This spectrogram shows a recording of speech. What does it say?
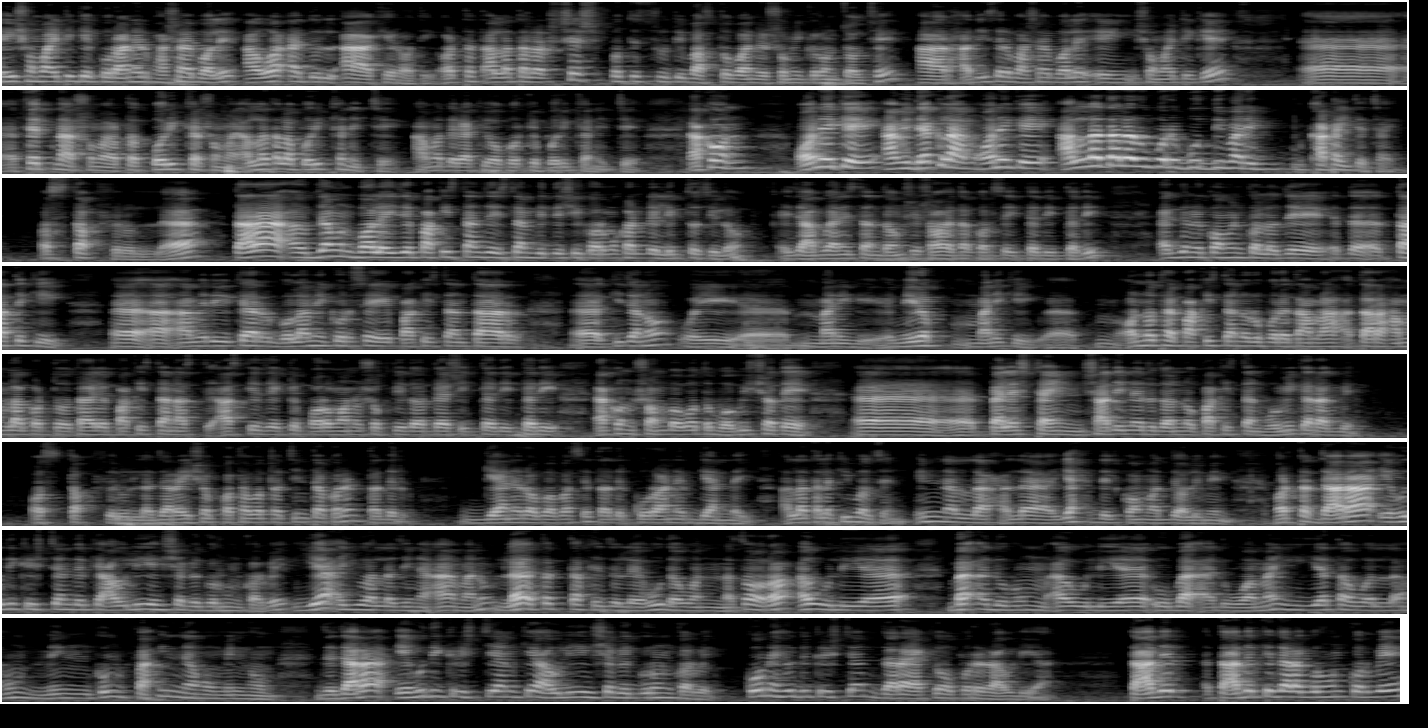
এই সময়টিকে কোরআনের ভাষায় বলে আওয়া আদুল আখেরতি, অর্থাৎ আল্লাহ তালার শেষ প্রতিশ্রুতি বাস্তবায়নের সমীকরণ চলছে। আর হাদিসের ভাষায় বলে এই সময়টিকে ফেতনার সময়, অর্থাৎ পরীক্ষার সময়। আল্লাহ তালা পরীক্ষা নিচ্ছে, আমাদের একে অপরকে পরীক্ষা নিচ্ছে। এখন অনেকে, আমি দেখলাম, অনেকে আল্লাহ তালার উপরে বুদ্ধিমানি খাটাইতে চায়। অস্তাকফিরুল্লাহ তারা যেমন বলে, এই যে পাকিস্তান যে ইসলাম বিদ্বেষী কর্মকাণ্ডে লিপ্ত ছিল, এই যে আফগানিস্তান ধ্বংসে সহায়তা করছে, ইত্যাদি ইত্যাদি। একজনের কমেন্ট করল যে তাতে কি আমেরিকার গোলামি করছে, পাকিস্তান তার কি জানো? ওই মানে নীরব মানে কি অন্যথায় পাকিস্তানের উপরে তারা হামলা করতো তাহলে পাকিস্তান আজকে যে একটি পরমাণু শক্তিধর দেশ ইত্যাদি ইত্যাদি, এখন সম্ভবত ভবিষ্যতে প্যালেস্টাইন স্বাধীনের জন্য পাকিস্তান ভূমিকা রাখবে। অস্তাকফিরুল্লাহ যারা এইসব কথাবার্তা চিন্তা করেন, তাদের জ্ঞানের অভাব আছে, তাদের কোরআনের জ্ঞান নেই। আল্লাহ তালা কি বলছেন? ইন্নাল্লাহ ইয়াহদিল কওমাজ জালিমিন। অর্থাৎ যারা ইহুদি খ্রিস্টানদেরকে আউলিয়া হিসেবে গ্রহণ করবে, ইয়া আইয়ুহাল্লাযিনা আমানু লা তাত্তাখিযুল ইয়াহুদা ওয়ান নাসারা আউলিয়া, বা'দুহুম আউলিয়া বা'দ, ওয়া মান ইয়াতাওয়াল্লাহুম মিনকুম ফাইন্নাহু মিনহুম। যে যারা ইহুদি খ্রিস্টানকে আউলিয়া হিসেবে গ্রহণ করবে, কোন ইহুদি খ্রিস্টান? যারা একে অপরের আউলিয়া। তাদের, তাদেরকে যারা গ্রহণ করবে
